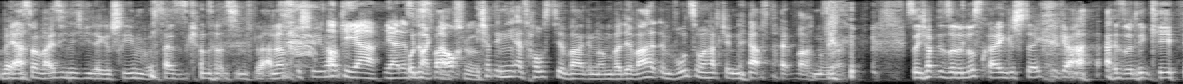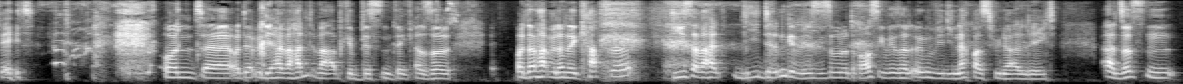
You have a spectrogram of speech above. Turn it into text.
Aber ja. erstmal weiß ich nicht, wie der geschrieben wird. Das heißt, es kann sein, dass ich ihn früher anders geschrieben habe. Okay, ja, ja, das und das war auch, true. Ich habe den nie als Haustier wahrgenommen, weil der war halt im Wohnzimmer und hat genervt einfach nur. so, ich habe dir so eine Nuss reingesteckt, Digga, also in den Käfig. und, äh, und der hat mir die halbe Hand immer abgebissen, Digga. So. Und dann hatten wir noch eine Katze, die ist aber halt nie drin gewesen, die ist immer nur draußen gewesen und hat irgendwie die Nachbarshühner erlegt. Ansonsten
